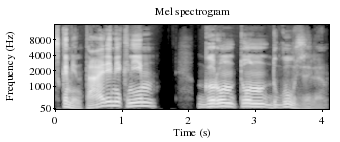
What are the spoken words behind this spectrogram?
с комментариями к ним Грунтундгузеля.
